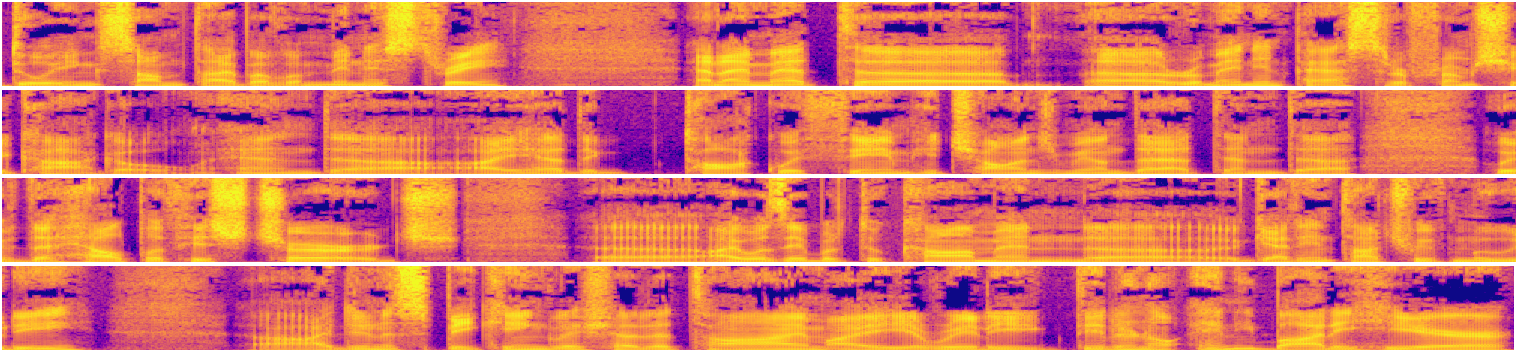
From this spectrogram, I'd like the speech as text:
doing some type of a ministry. And I met uh, a Romanian pastor from Chicago, and I had a talk with him. He challenged me on that, and with the help of his church, uh, I was able to come and uh, get in touch with Moody. Uh, I didn't speak English at the time. I really didn't know anybody here.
